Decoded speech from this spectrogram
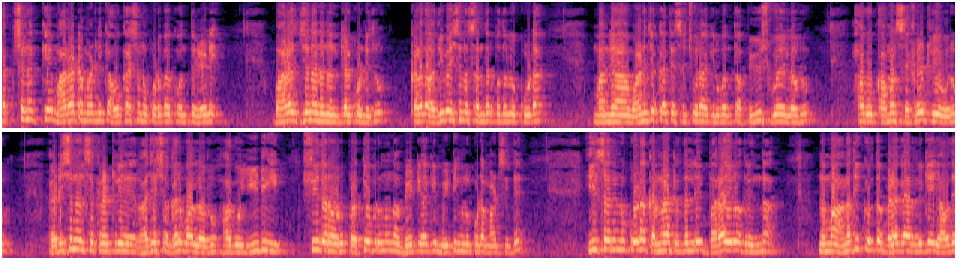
ತಕ್ಷಣಕ್ಕೆ ಮಾರಾಟ ಮಾಡಲಿಕ್ಕೆ ಅವಕಾಶವನ್ನು ಕೊಡಬೇಕು ಅಂತ ಹೇಳಿ ಬಹಳಷ್ಟು ಜನ ನನ್ನನ್ನು ಕೇಳ್ಕೊಂಡಿದ್ರು. ಕಳೆದ ಅಧಿವೇಶನ ಸಂದರ್ಭದಲ್ಲೂ ಕೂಡ ಮಾನ್ಯ ವಾಣಿಜ್ಯ ಖಾತೆ ಸಚಿವರಾಗಿರುವಂತಹ ಪಿಯೂಷ್ ಗೋಯಲ್ ಅವರು ಹಾಗೂ ಕಾಮರ್ಸ್ ಸೆಕ್ರೆಟರಿ ಅವರು, ಅಡಿಷನಲ್ ಸೆಕ್ರೆಟರಿ ರಾಜೇಶ್ ಅಗರ್ವಾಲ್ ಅವರು ಹಾಗೂ ಇಡಿ ಶ್ರೀಧರ್ ಅವರು ಪ್ರತಿಯೊಬ್ಬರನ್ನು ನಾನು ಭೇಟಿಯಾಗಿ ಮೀಟಿಂಗ್ ಕೂಡ ಮಾಡಿಸಿದ್ದೆ. ಈ ಸಾರಿನೂ ಕೂಡ ಕರ್ನಾಟಕದಲ್ಲಿ ಬರ ಇರೋದ್ರಿಂದ ನಮ್ಮ ಅನಧಿಕೃತ ಬೆಳೆಗಾರರಿಗೆ ಯಾವುದೇ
